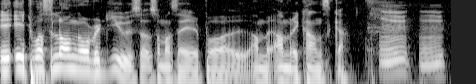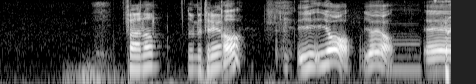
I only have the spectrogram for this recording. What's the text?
It, was long overdue, så, som man säger på am, amerikanska. Mm, mm. Fanan, nummer tre. Ja, ja, ja, ja. Eh,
